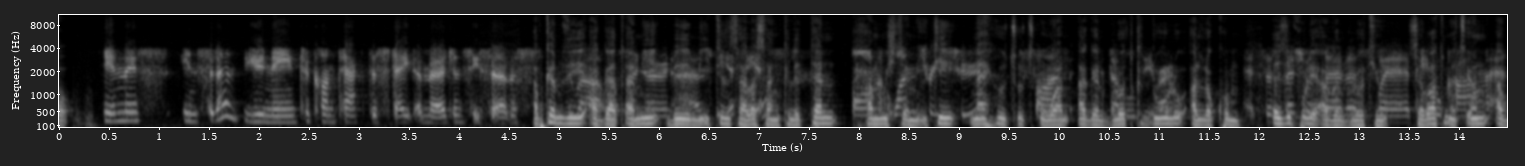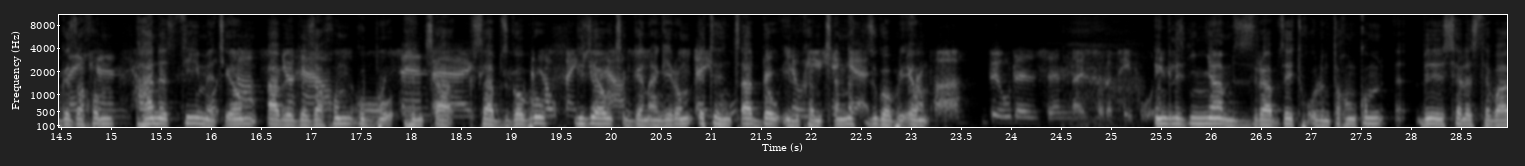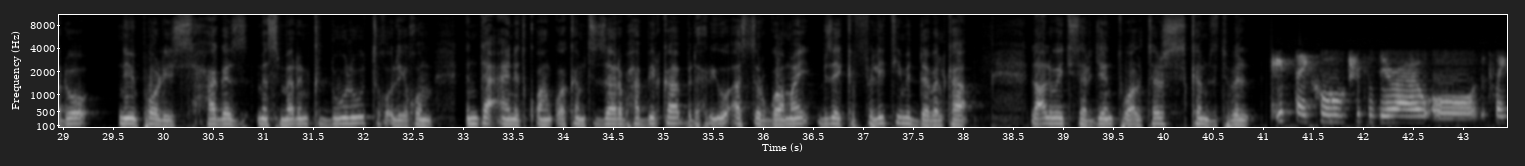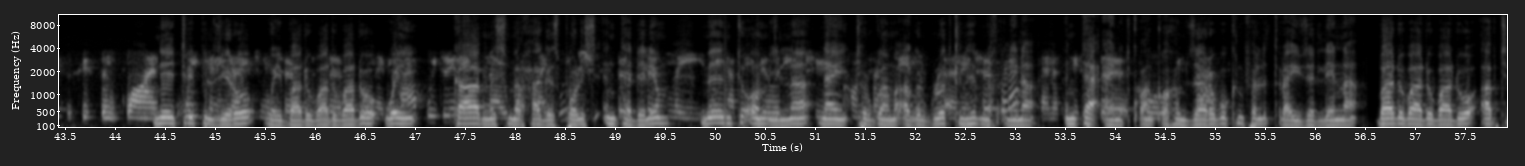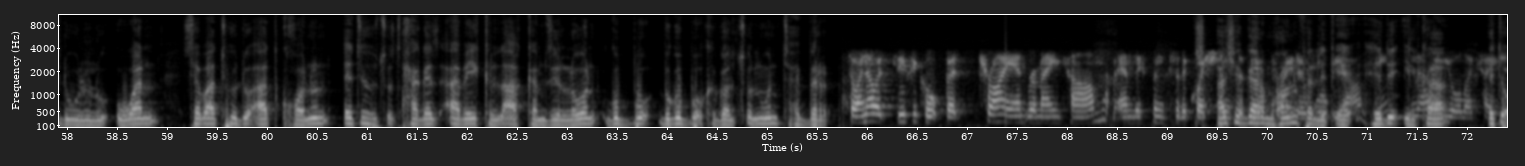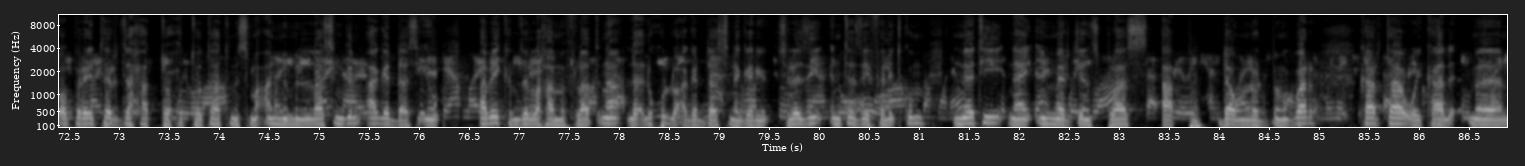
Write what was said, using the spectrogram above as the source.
In this incident you need to contact the state emergency service. ኣብ ከምዚ ኣጋጣሚ ብሚእትን ሰላሳን ክልተን ሓሙሽተ ሚእቲ ናይ ህጹጽ እዋን ኣገልግሎት ክትድውሉ ኣለኩም። እዚ ፍሉይ ኣገልግሎት እዩ። ሰባት መጺኦም ኣብ ገዛኹም ሃነጽቲ መጺኦም ኣብ ገዛኹም ግቡእ ህንጻ ክሳብ ዝገብሩ ግዝያዊ ጽገና ገይሮም እቲ ህንጻ ደው ኢሉ ከም ዝጸንሕ ዝገብሩ እዮም። እንግሊዝኛ ምዝራብ ዘይትኽእሉ እንተኾንኩም ብሰለስተ ባዶ ንፖሊስ ሓገዝ መስመርን ክትድውሉ ትኽእሉ ኢኹም። እንታይ ዓይነት ቋንቋ ከም ትዛረብ ሓቢርካ ብድሕሪኡ ኣስተርጓማይ ብዘይ ክፍሊት ይምደበልካ። ላዕለወይቲ ሰርጀንት ዋልተርስ ከምዚ ትብል። ንትሪፕል ዜሮ ወይ ባዶ ባዶ ባዶ ወይ ከኣ መስመር ሓገዝ ፖሊስ እንተ ደልዮም ምእንትኦም ኢልና ናይ ትርጓመ ኣገልግሎት ክንህብ ንኽእል ኢና እንታይ ዓይነት ቋንቋ ከም ዝዛረቡ ክንፈልጥ ጥራይ እዩ ዘድልየና ባዶ ባዶ ባዶ ኣብ ትድውሉሉ እዋን ሰባት ህዱኣት ክኾኑን እቲ ህጹጽ ሓገዝ ኣበይ ክለኣኽ ከም ዝለዎን ግቡእ ብግቡእ ክገልጹን እውን ትሕብር። ኣሸጋሪ ምዃኑ እፈልጥ እየ። ህድእ ኢልካ እቲ ኦፕሬተር ዝሓቶ ሕቶታት ምስማዕን ምምላስን ግን ኣገዳሲ እዩ። ኣበይ ከም ዘለኻ ምፍላጥና ልዕሊ ዅሉ ኣገዳሲ ነገር እዩ። ስለዚ እንተ ዘይፈሊጥኩም ነቲ ናይ ኢመርጀንሲ ፕላስ ኣፕ ዳውንሎድ ብምግባር ካርታ ወይ ካልእ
